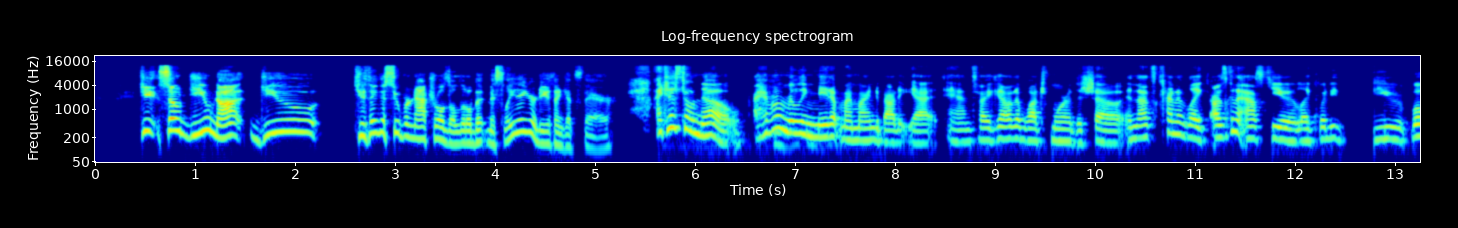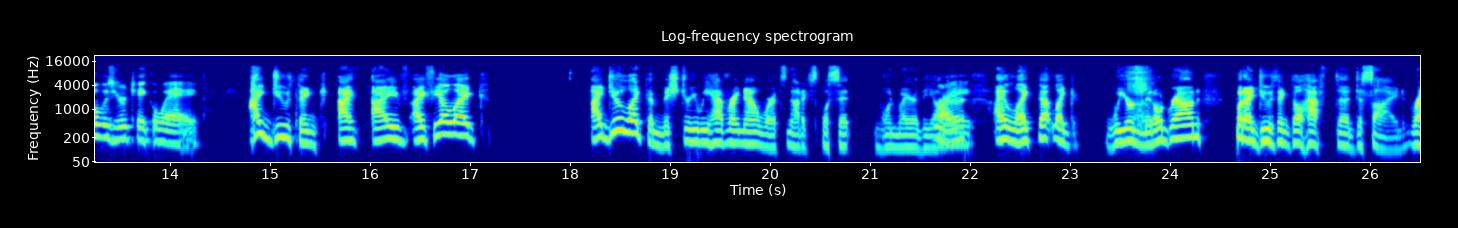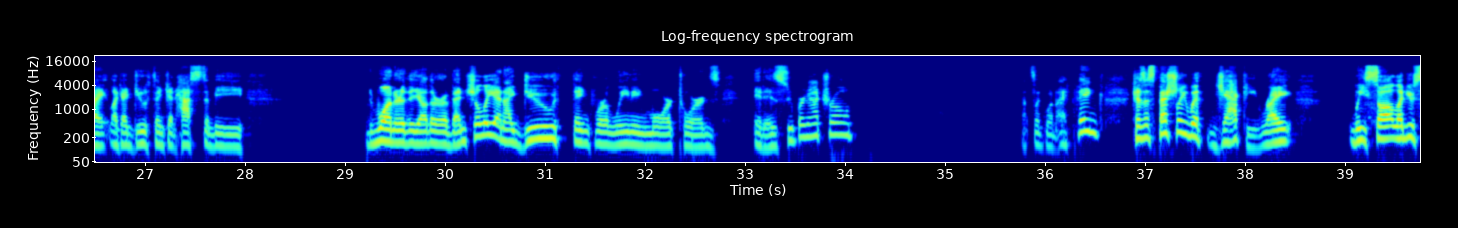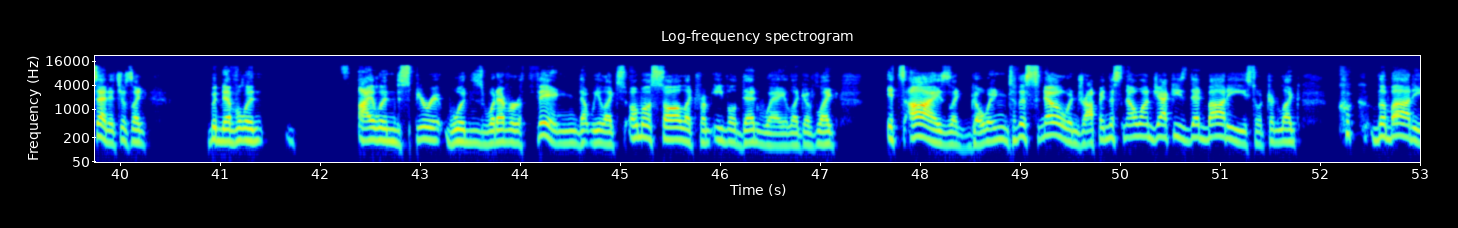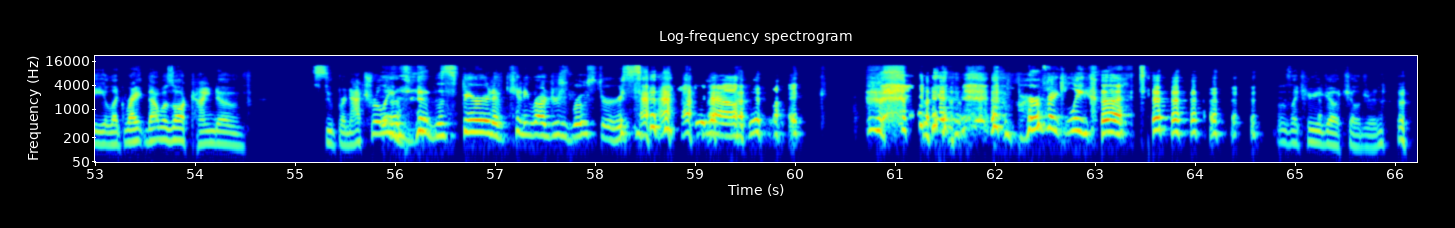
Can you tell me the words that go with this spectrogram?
do you, so do you not do you do you think the supernatural is a little bit misleading or do you think it's there? I just don't know. I haven't mm-hmm. really made up my mind about it yet. And so I got to watch more of the show. And that's kind of like I was going to ask you like what did you what was your takeaway? I do think I I I feel like I do like the mystery we have right now where it's not explicit one way or the other. Right. I like that like weird middle ground, but I do think they'll have to decide, right? Like I do think it has to be one or the other eventually. And I do think we're leaning more towards it is supernatural. That's like what I think. Because especially with Jackie, right? We saw, like you said, it's just like benevolent island spirit woods, whatever thing that we like almost saw like from Evil Dead way, like of like its eyes like going to the snow and dropping the snow on Jackie's dead body so it could like cook the body. Like, right, that was all kind of supernaturally. the spirit of Kenny Rogers roasters. yeah, like perfectly cooked. I was like, here you go, children. Just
